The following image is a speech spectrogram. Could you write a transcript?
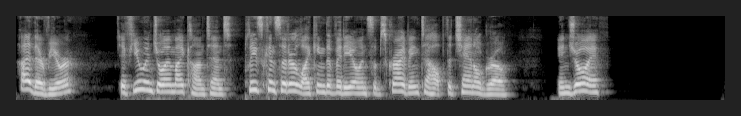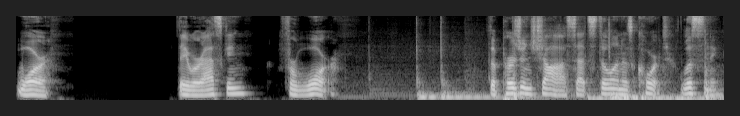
Hi there, viewer. If you enjoy my content, please consider liking the video and subscribing to help the channel grow. Enjoy! War. They were asking for war. The Persian Shah sat still in his court, listening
